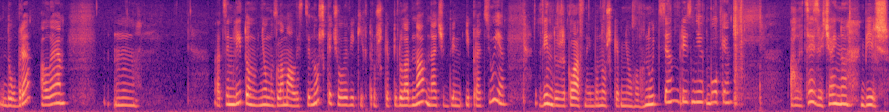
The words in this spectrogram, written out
добре, але цим літом в ньому зламались ці ножки, чоловік їх трошки підладнав, наче він і працює. Він дуже класний, бо ножки в нього гнуться в різні боки. Але цей, звичайно, більш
